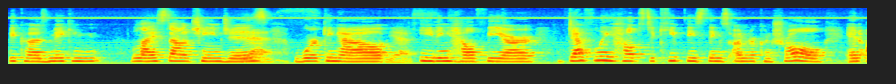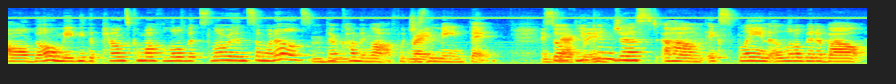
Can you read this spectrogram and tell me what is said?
because making lifestyle changes yes. working out yes. eating healthier definitely helps to keep these things under control and although maybe the pounds come off a little bit slower than someone else mm-hmm. they're coming off which right. is the main thing exactly. so if you can just um, explain a little bit about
